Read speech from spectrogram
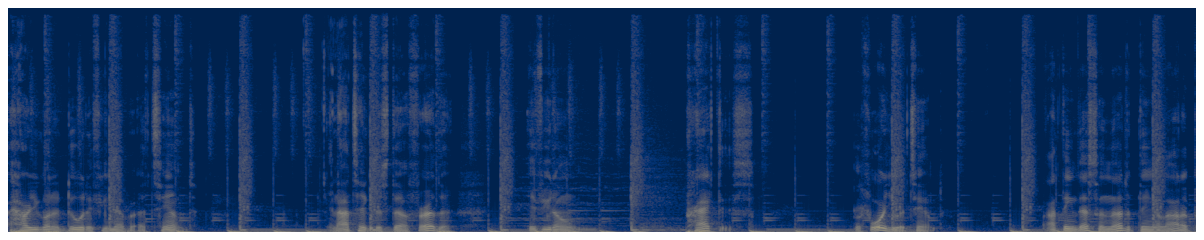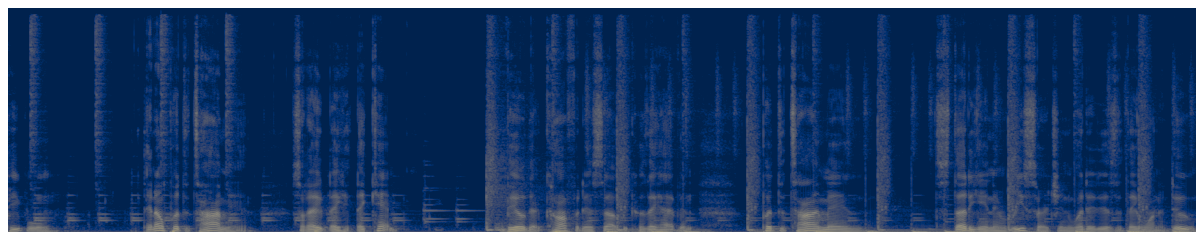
how are you going to do it if you never attempt? And i take it a step further. If you don't practice before you attempt i think that's another thing. A lot of people they don't put the time in. So they they, they can't build their confidence up because they haven't put the time in studying and researching what it is that they want to do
